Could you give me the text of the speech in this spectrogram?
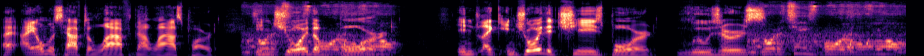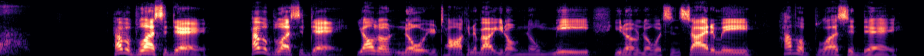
I, I almost have to laugh at that last part. Enjoy, enjoy the, the board. board. In, like enjoy the cheese board, losers. Enjoy the cheese board on the way home. Have a blessed day. Have a blessed day. Y'all don't know what you're talking about. You don't know me. You don't know what's inside of me. Have a blessed day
